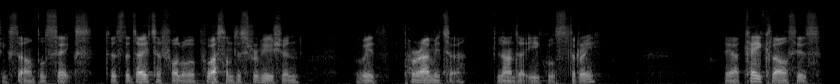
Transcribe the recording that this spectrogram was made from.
Example 6, does the data follow a Poisson distribution with parameter lambda equals 3? They are k classes,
